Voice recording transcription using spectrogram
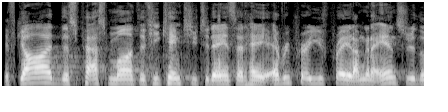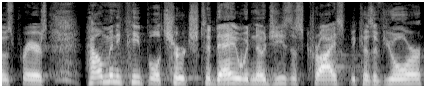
If God, this past month, if He came to you today and said, Hey, every prayer you've prayed, I'm going to answer those prayers, how many people, church, today would know Jesus Christ because of your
